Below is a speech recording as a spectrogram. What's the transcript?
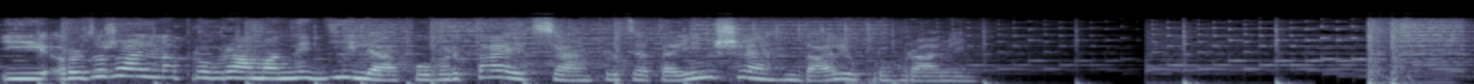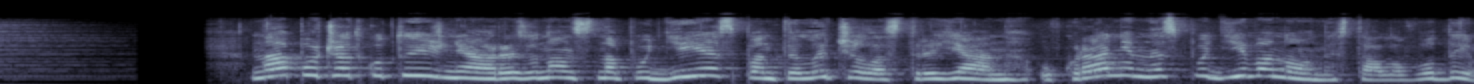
І розважальна програма Неділя повертається. Про це та інше далі у програмі. На початку тижня резонансна подія спантеличила стриян. У крані несподівано не стало води.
